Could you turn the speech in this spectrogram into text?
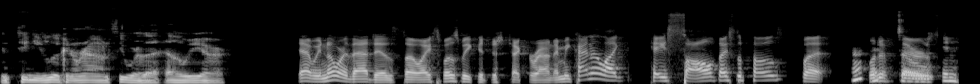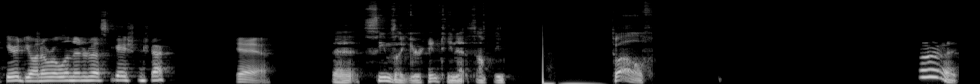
continue looking around, see where the hell we are. Yeah, we know where that is, so I suppose we could just check around. I mean, kind of like case solved, I suppose. But What if so there's- in here? Do you want to roll an investigation check? yeah, Uh, it seems like you're hinting at something. Twelve. All right.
